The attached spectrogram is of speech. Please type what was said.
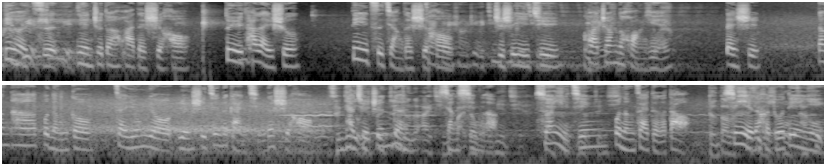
第二次念这段话的时候，对于他来说。”第一次讲的时候，只是一句夸张的谎言，但是，当他不能够再拥有人世间的感情的时候，他却真的相信了。虽然已经不能再得到，星爷的很多电影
